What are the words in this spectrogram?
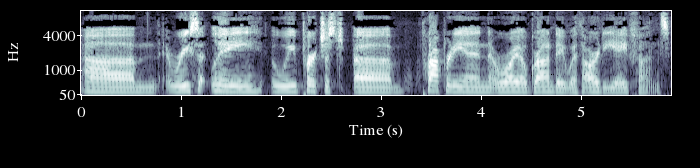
Um, recently, we purchased uh, property in Arroyo Grande with RDA funds,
